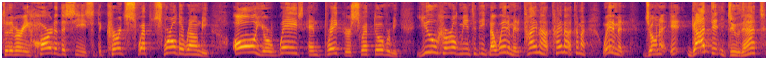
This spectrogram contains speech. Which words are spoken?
to the very heart of the seas. The current swept, swirled around me. All your waves and breakers swept over me. You hurled me into the deep. Now, wait a minute. Time out, time out, time out. Wait a minute. Jonah, it, God didn't do that.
